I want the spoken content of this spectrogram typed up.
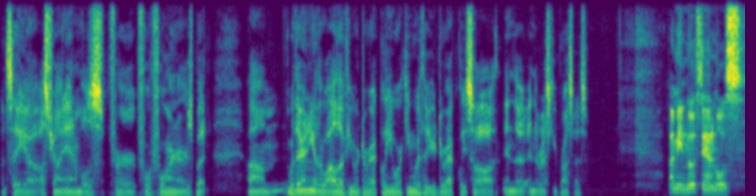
let's say, uh, Australian animals for for foreigners. But um, were there any other wildlife you were directly working with, or you directly saw in the in the rescue process? I mean, most animals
